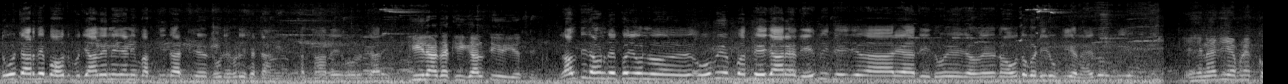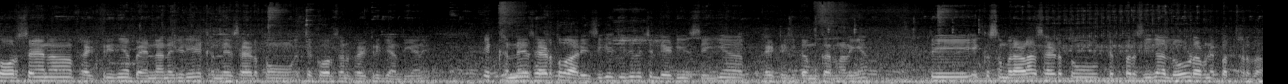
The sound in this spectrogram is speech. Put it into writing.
ਦੋ ਚਾਰ ਦੇ ਬਹੁਤ ਜ਼ਿਆਦੇ ਨੇ ਜਾਨੀ ਬਾਕੀ ਦਾ ਥੋੜੀ ਥੋੜੀ ਸੱਟਾਂ ਨੇ ਹੱਥਾਂ ਦੇ ਹੋਰ ਜਾ ਰਹੀ ਕੀ ਲੱਗਦਾ ਕੀ ਗਲਤੀ ਹੋਈ ਇੱਥੇ? ਗਲਤੀ ਤਾਂ ਹੁਣ ਦੇਖੋ ਜੀ ਹੁਣ ਉਹ ਵੀ ਤੇਜ਼ ਆ ਰਿਹਾ ਸੀ ਇਹ ਵੀ ਤੇਜ਼ ਆ ਰਿਹਾ ਸੀ ਦੋਏ ਜਾਵੇ ਨਾ ਉਹ ਤੋਂ ਗੱਡੀ ਰੁਕੀ ਹੈ ਨਾ ਇਹ ਤੋਂ ਰੁਕੀ ਹੈ ਇਹ ਨਾ ਜੀ ਆਪਣੇ ਕੋਰਸਨ ਫੈਕਟਰੀ ਦੀਆਂ ਬੈਨਾਂ ਨੇ ਜਿਹੜੀਆਂ ਖੰਨੇ ਸਾਈਡ ਤੋਂ ਇੱਥੇ ਕੋਰਸਨ ਫੈਕਟਰੀ ਜਾਂਦੀਆਂ ਨੇ। ਇਹ ਖੰਨੇ ਸਾਈਡ ਤੋਂ ਆ ਰਹੀ ਸੀਗੀ ਜਿਹਦੇ ਵਿੱਚ ਲੇਡੀਜ਼ ਸੀਗੀਆਂ ਫੈਕਟਰੀ 'ਚ ਕੰਮ ਕਰਨ ਵਾਲੀਆਂ। ਤੇ ਇੱਕ ਸਮਰਾਲਾ ਸਾਈਡ ਤੋਂ ਟਿੱਪਰ ਸੀਗਾ ਲੋਡ ਆਪਣੇ ਪੱਥਰ ਦਾ।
